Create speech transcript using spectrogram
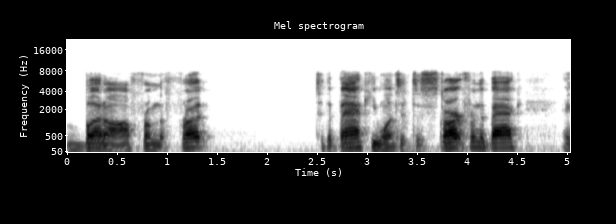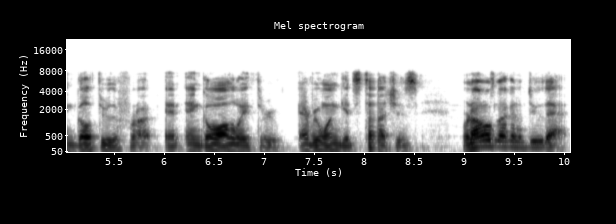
butt off from the front to the back. He wants it to start from the back and go through the front and, and go all the way through. Everyone gets touches. Ronaldo's not going to do that.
